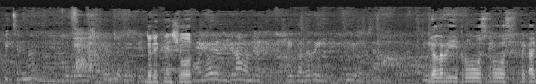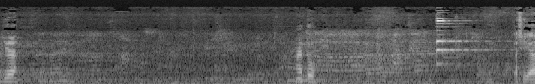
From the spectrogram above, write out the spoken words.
Picture di mana? Udah di screenshot. Oh ya udah dibilang di, di galeri. Itu juga bisa. Galeri terus terus back aja. ya, galeri. Nah itu. Kasih ya.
